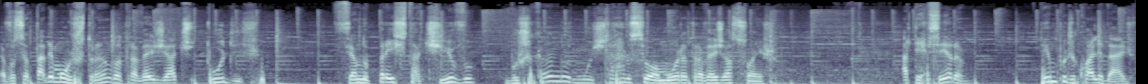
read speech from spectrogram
é você estar tá demonstrando através de atitudes, sendo prestativo, buscando mostrar o seu amor através de ações. A terceira, tempo de qualidade.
